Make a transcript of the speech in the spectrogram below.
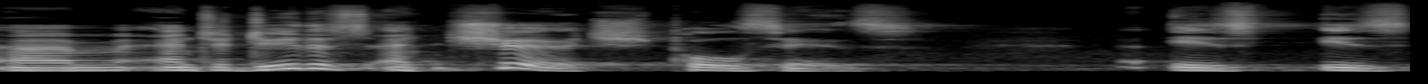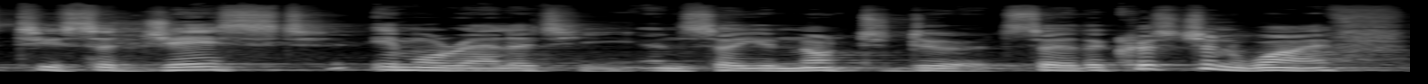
Um, and to do this at church, Paul says, is, is to suggest immorality, and so you're not to do it. So the Christian wife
